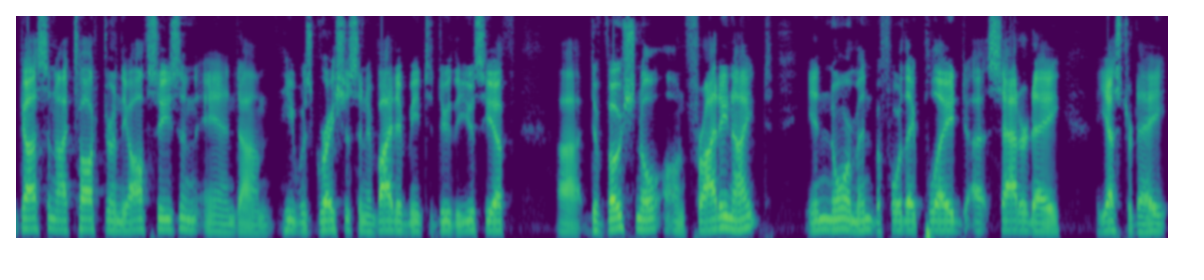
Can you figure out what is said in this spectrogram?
Gus and I talked during the off season, and um, he was gracious and invited me to do the UCF uh, devotional on Friday night in Norman before they played uh, Saturday yesterday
